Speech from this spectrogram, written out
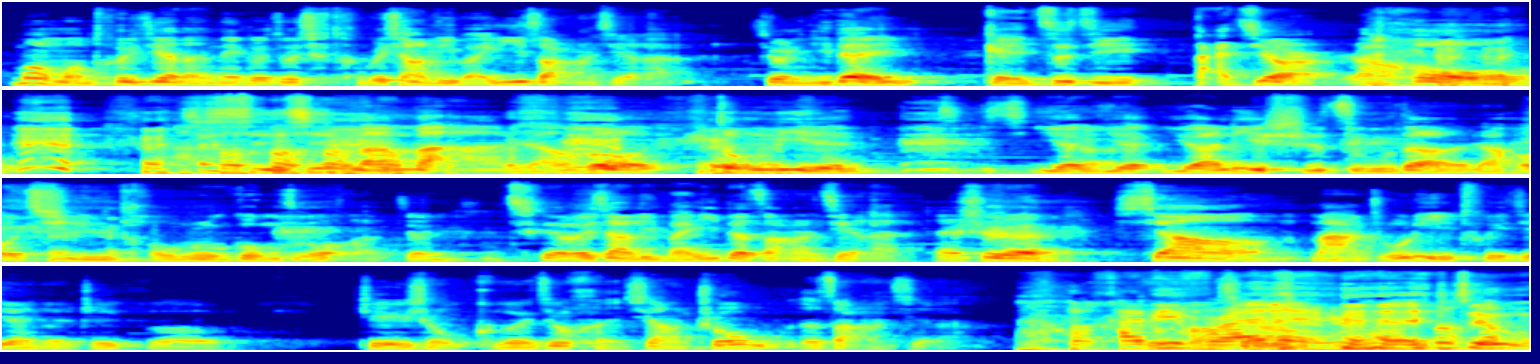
梦梦推荐的那个，就特别像礼拜一早上起来，就是你得给自己打劲儿，然后 信心满满，然后动力原原原力十足的，然后去投入工作，就特别像礼拜一的早上起来。但是像马主理推荐的这个这首歌，就很像周五的早上起来。Happy Friday 是吧？周五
